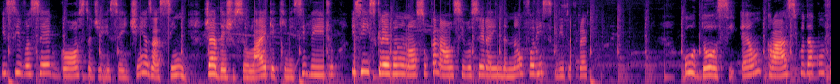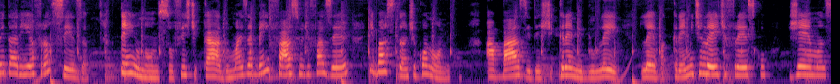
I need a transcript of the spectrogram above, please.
E se você gosta de receitinhas assim, já deixa o seu like aqui nesse vídeo e se inscreva no nosso canal se você ainda não for inscrito. O doce é um clássico da confeitaria francesa. Tem um nome sofisticado, mas é bem fácil de fazer e bastante econômico. A base deste creme brulee leva creme de leite fresco, gemas,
